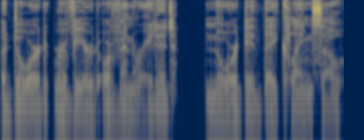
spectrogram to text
adored, revered, or venerated, nor did they claim so.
